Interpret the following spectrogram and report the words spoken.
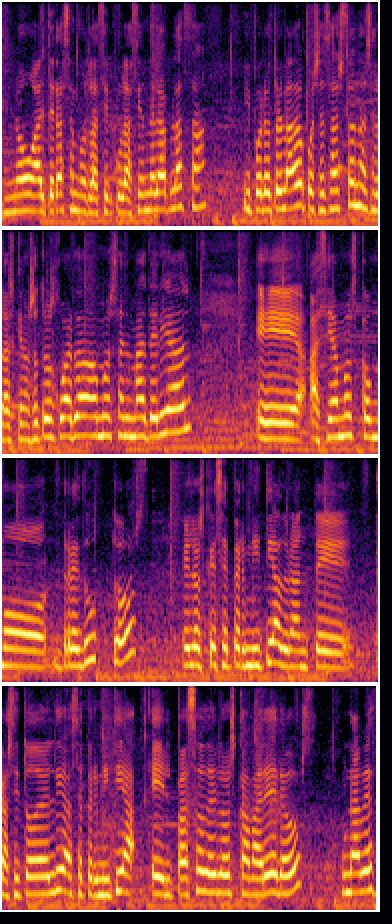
no alterásemos la circulación de la plaza, y por otro lado, pues esas zonas en las que nosotros guardábamos el material, eh, hacíamos como reductos en los que se permitía durante casi todo el día, se permitía el paso de los camareros una vez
